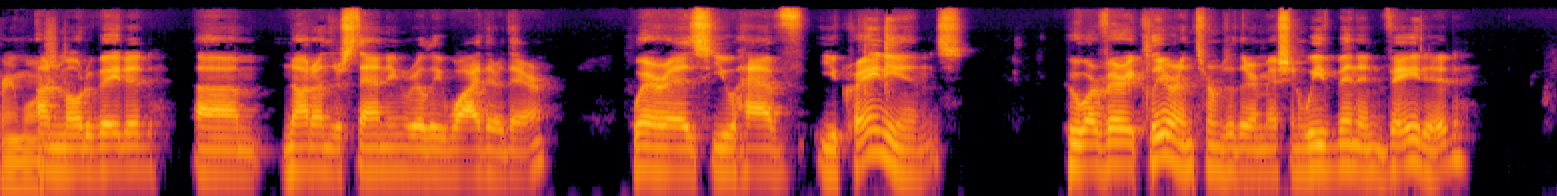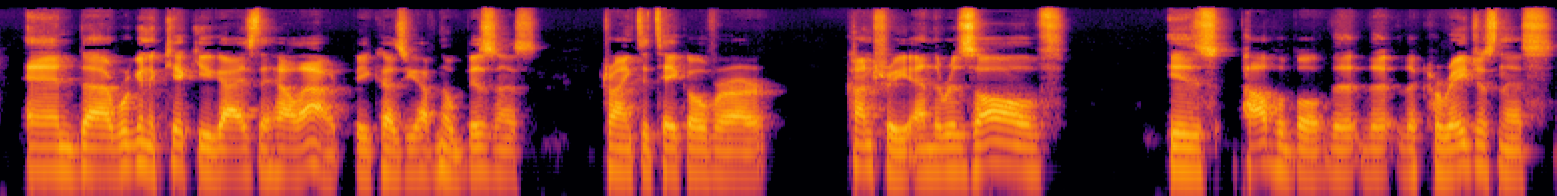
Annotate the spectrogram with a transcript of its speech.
brainwashed, unmotivated, um, not understanding really why they're there. Whereas you have Ukrainians who are very clear in terms of their mission. We've been invaded and uh, we're going to kick you guys the hell out because you have no business trying to take over our country. And the resolve is palpable. The the, the courageousness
